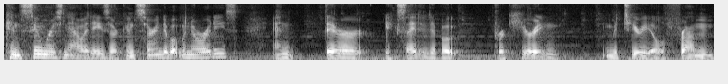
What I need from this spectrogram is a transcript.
consumers nowadays are concerned about minorities and they're excited about procuring material from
